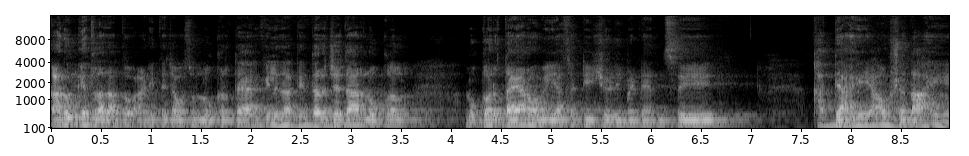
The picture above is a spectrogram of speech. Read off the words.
काढून घेतला जातो आणि त्याच्यापासून लोकर तयार केले जाते. दर्जेदार लोकल लोकर तयार व्हावी यासाठी शेळी मेंढ्यांचे खाद्य आहे औषधं आहे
